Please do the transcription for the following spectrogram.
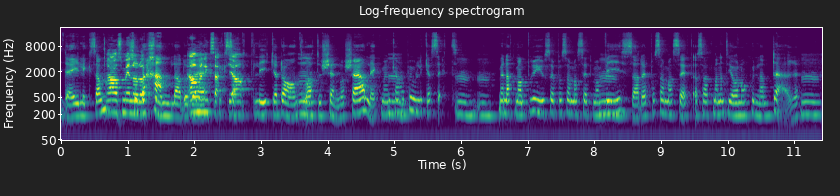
dig liksom. Ja, så menar du också- behandlar du Ja, det men exakt, exakt, ja. likadant och att du känner kärlek men kanske på olika sätt. Mm, Men att man bryr sig på samma sätt, man visar det på samma sätt. Alltså att man inte gör någon skillnad där. Mm.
